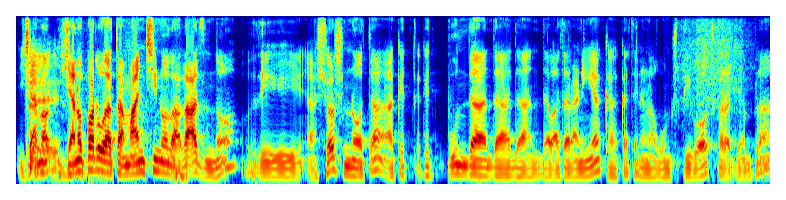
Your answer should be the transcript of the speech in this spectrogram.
ja, Sí. no, ja no parlo de tamany, sinó d'edat, no? Vull dir, això es nota, aquest, aquest punt de, de, de, de veterania que, que tenen alguns pivots, per exemple?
